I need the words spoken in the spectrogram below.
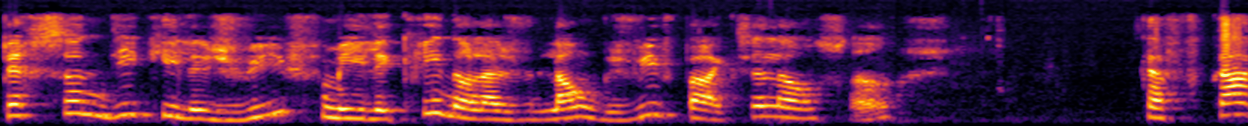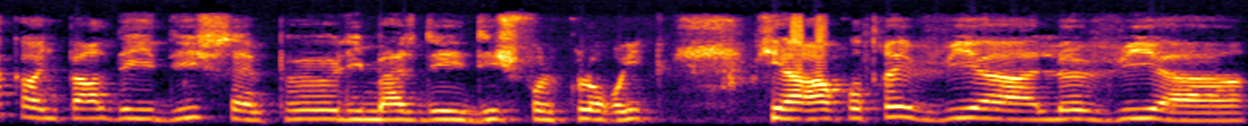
personne dit qu'il est juif, mais il écrit dans la langue juive par excellence. Hein. Kafka, quand il parle des Yiddish, c'est un peu l'image des Yiddish folkloriques qu'il a rencontré via le vie à,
